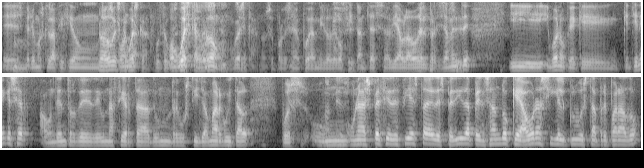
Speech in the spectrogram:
Eh, mm. Esperemos que la afición no, responda. Huesca, Huesca, o Huesca, perdón, Huesca, Huesca. Sí. No sé por qué se me fue a mí lo de Gofit. Sí. Antes había hablado de él precisamente. sí. Y, y, bueno, que, que, que, tiene que ser, aún dentro de, de, una cierta, de un regustillo amargo y tal, pues un, una, una, especie de fiesta de despedida pensando que ahora sí el club está preparado,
